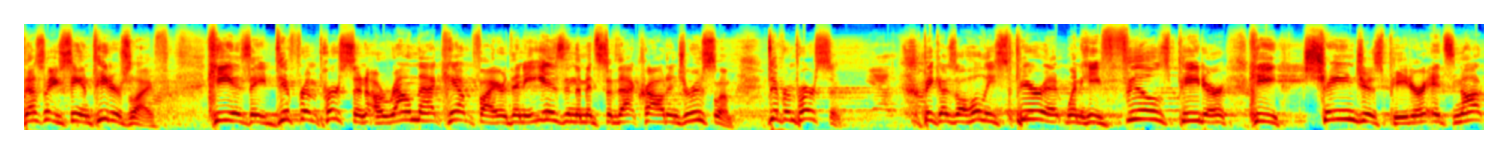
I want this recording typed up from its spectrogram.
That's what you see in Peter's life. He is a different person around that campfire than he is in the midst of that crowd in Jerusalem. Different person. Because the Holy Spirit, when He fills Peter, He changes Peter. It's not,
